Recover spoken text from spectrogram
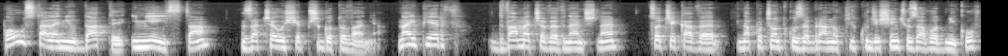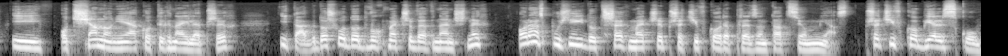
Po ustaleniu daty i miejsca zaczęły się przygotowania. Najpierw dwa mecze wewnętrzne. Co ciekawe, na początku zebrano kilkudziesięciu zawodników i odsiano niejako tych najlepszych. I tak, doszło do dwóch meczy wewnętrznych oraz później do trzech meczy przeciwko reprezentacjom miast. Przeciwko Bielsku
